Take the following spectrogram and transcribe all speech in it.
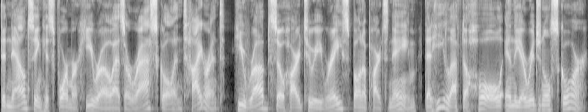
Denouncing his former hero as a rascal and tyrant, he rubbed so hard to erase Bonaparte's name that he left a hole in the original score.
